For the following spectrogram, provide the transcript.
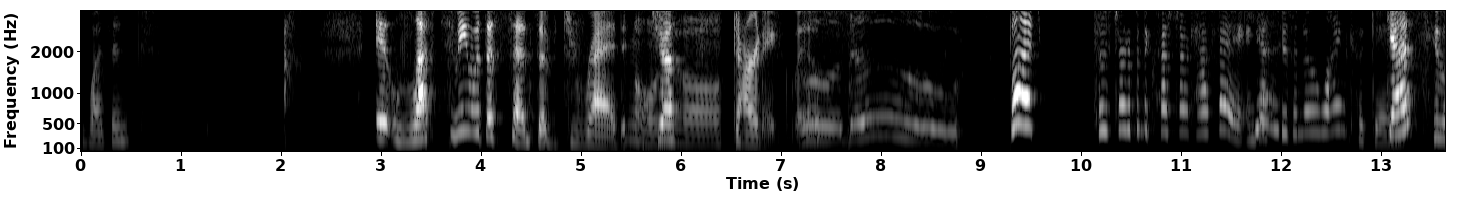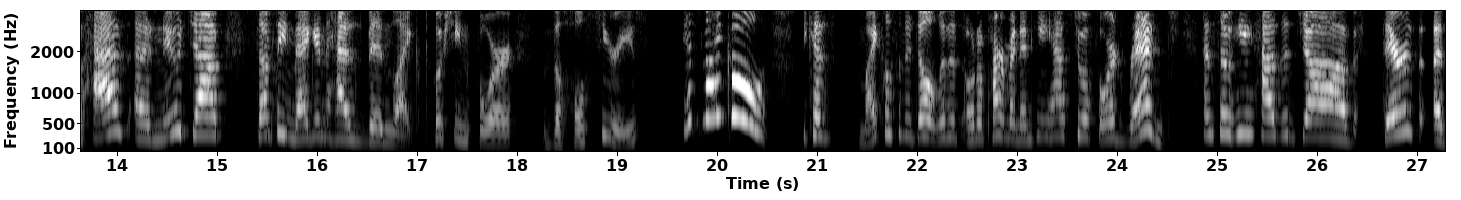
wasn't. It left me with a sense of dread Oh, just no. starting this. Oh, no. But so we start up in the Crashdown Cafe, and guess who the no line cook is? Guess who has a new job? Something Megan has been like pushing for the whole series is Michael. Because Michael's an adult with his own apartment and he has to afford rent. And so he has a job. There's a.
